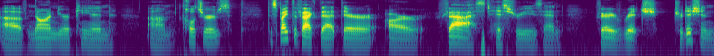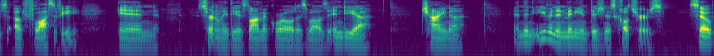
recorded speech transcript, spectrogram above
of non European um, cultures, despite the fact that there are vast histories and very rich traditions of philosophy in certainly the Islamic world as well as India, China, and then even in many indigenous cultures. So,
